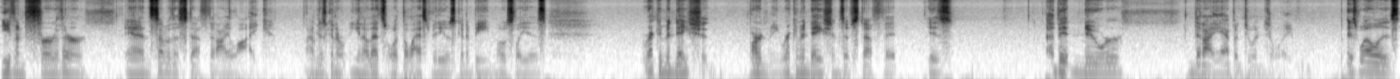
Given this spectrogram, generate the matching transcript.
even further and some of the stuff that I like. I'm just going to, you know, that's what the last video is going to be mostly is recommendation, pardon me, recommendations of stuff that is a bit newer that I happen to enjoy, as well as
